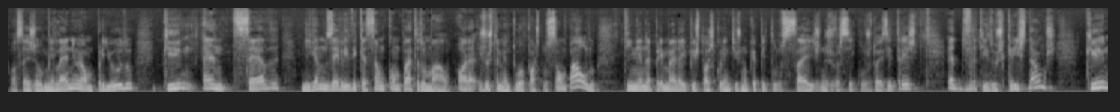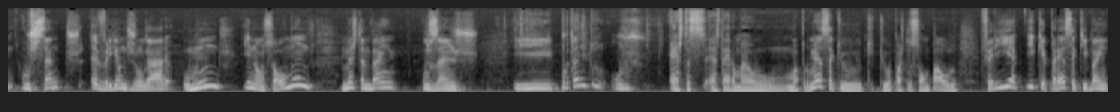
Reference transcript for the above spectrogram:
Ou seja, o milénio é um período que antecede, digamos, a erradicação completa do mal. Ora, justamente o apóstolo São Paulo tinha na primeira epístola aos Coríntios, no capítulo 6, nos versículos 2 e 3, advertido os cristãos que os santos haveriam de julgar o mundo, e não só o mundo, mas também os anjos. E, portanto, os, esta, esta era uma, uma promessa que o, que o apóstolo São Paulo faria e que aparece aqui bem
